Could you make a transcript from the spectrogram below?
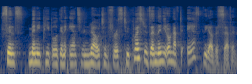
since many people are going to answer no to the first two questions, and then you don't have to ask the other seven.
